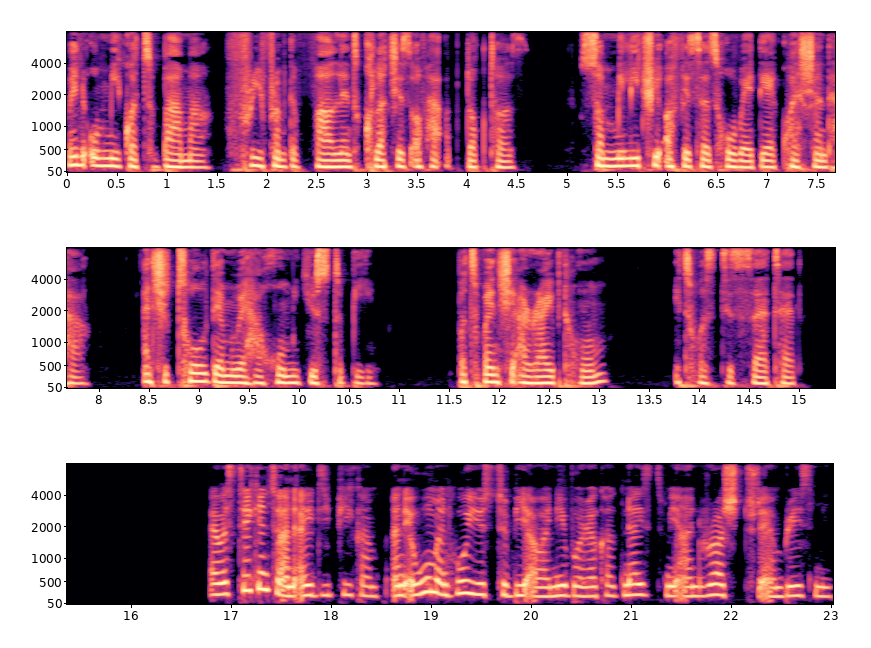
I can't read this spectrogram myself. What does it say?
When Ummi got to Bama, free from the violent clutches of her abductors, some military officers who were there questioned her, and she told them where her home used to be. But when she arrived home, it was deserted. I was taken to an IDP camp, and a woman who used to be our neighbor recognized me and rushed to embrace me.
